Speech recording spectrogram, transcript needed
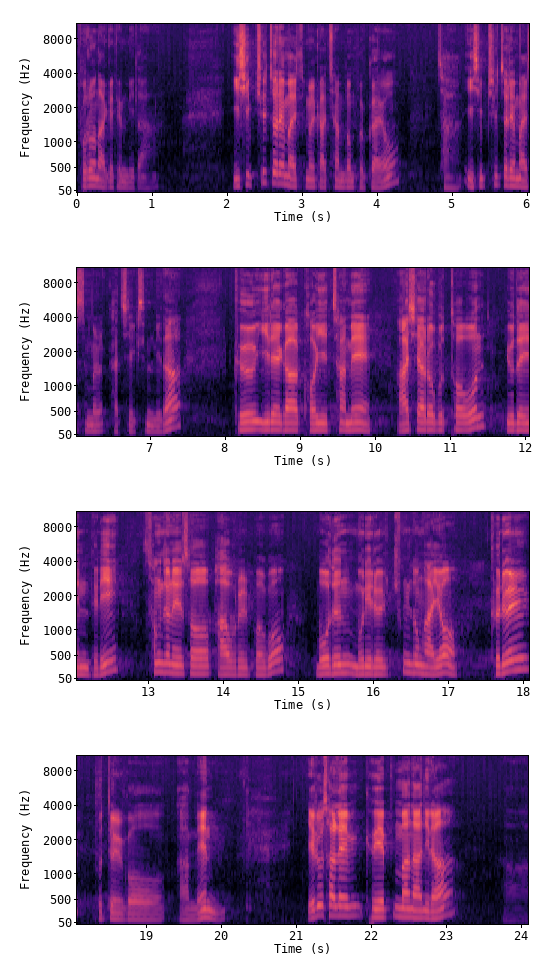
불어나게 됩니다. 27절의 말씀을 같이 한번 볼까요? 자, 27절의 말씀을 같이 읽습니다. 그 이래가 거의 참에 아시아로부터 온 유대인들이 성전에서 바울을 보고 모든 무리를 충동하여 그를 붙들고 아멘. 예루살렘 교회뿐만 아니라 아,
